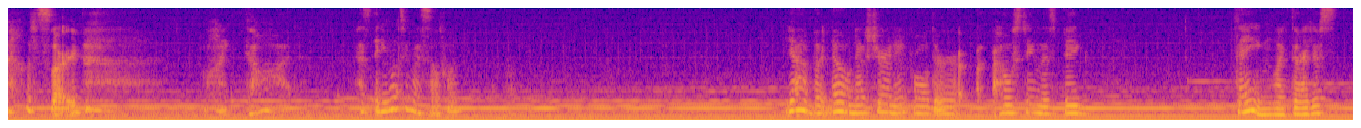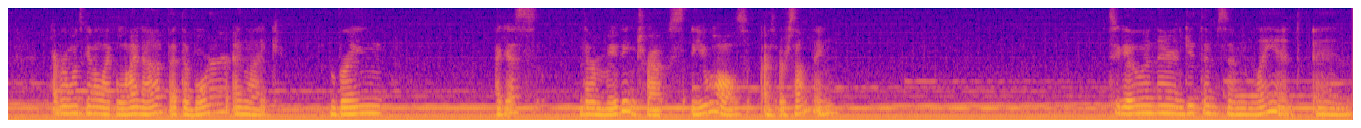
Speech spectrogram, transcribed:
I'm sorry. My God. Has anyone seen my cell phone? Yeah, but no, next year in April they're hosting this big thing. Like, I guess everyone's gonna like line up at the border and like bring, I guess, their moving trucks, U-Hauls, or something, to go in there and get them some land, and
